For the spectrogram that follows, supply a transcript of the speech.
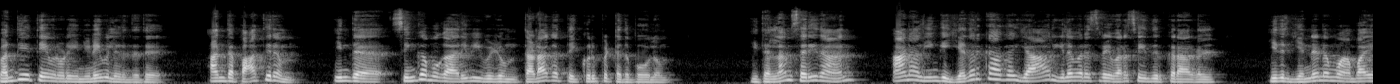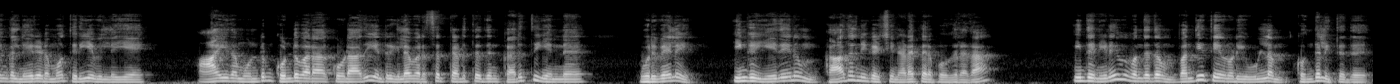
வந்தியத்தேவனுடைய நினைவில் இருந்தது அந்த பாத்திரம் இந்த சிங்கமுக அருவி விழும் தடாகத்தை குறிப்பிட்டது போலும். இதெல்லாம் சரிதான். ஆனால் இங்கு எதற்காக யார் இளவரசரை வர செய்திருக்கிறார்கள்? இதில் என்னென்னமோ அபாயங்கள் நேரிடமோ தெரியவில்லையே. ஆயுதம் ஒன்றும் கொண்டு வரக்கூடாது என்று இளவரசர் தடுத்ததன் கருத்து என்ன? ஒருவேளை இங்கு ஏதேனும் காதல் நிகழ்ச்சி நடைபெறப் போகிறதா? இந்த நினைவு வந்ததும் வந்தியத்தேவனுடைய உள்ளம் கொந்தளித்தது.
